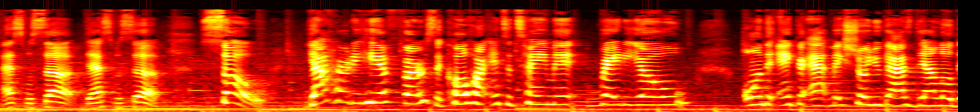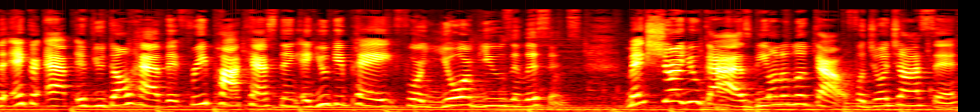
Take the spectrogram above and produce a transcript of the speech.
That's what's up. That's what's up. So, y'all heard it here first at Cold Heart Entertainment Radio on the Anchor app. Make sure you guys download the Anchor app if you don't have it. Free podcasting, and you get paid for your views and listens. Make sure you guys be on the lookout for Joy Johnson,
